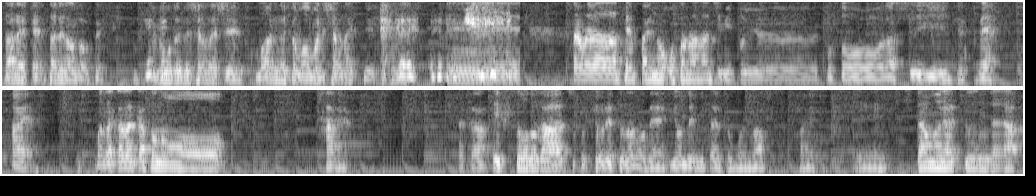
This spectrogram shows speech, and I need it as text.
誰、誰なんだろうって、自分も全然知らないし、周りの人もあんまり知らないっていうことで、えー、北村先輩の幼馴染ということらしいですね。はい。まあ、なかなかその、はい。なんか、エピソードがちょっと強烈なので、読んでみたいと思います。はい。えー、北村くんが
